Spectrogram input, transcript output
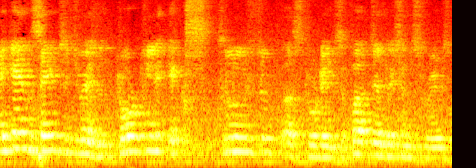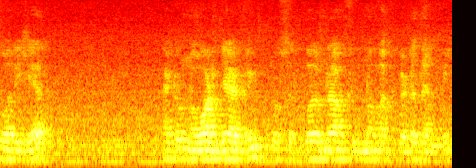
Again, same situation, totally exclusive uh, students, first generation students who are here. I don't know what they are doing, Professor Kurram should know much better than me.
